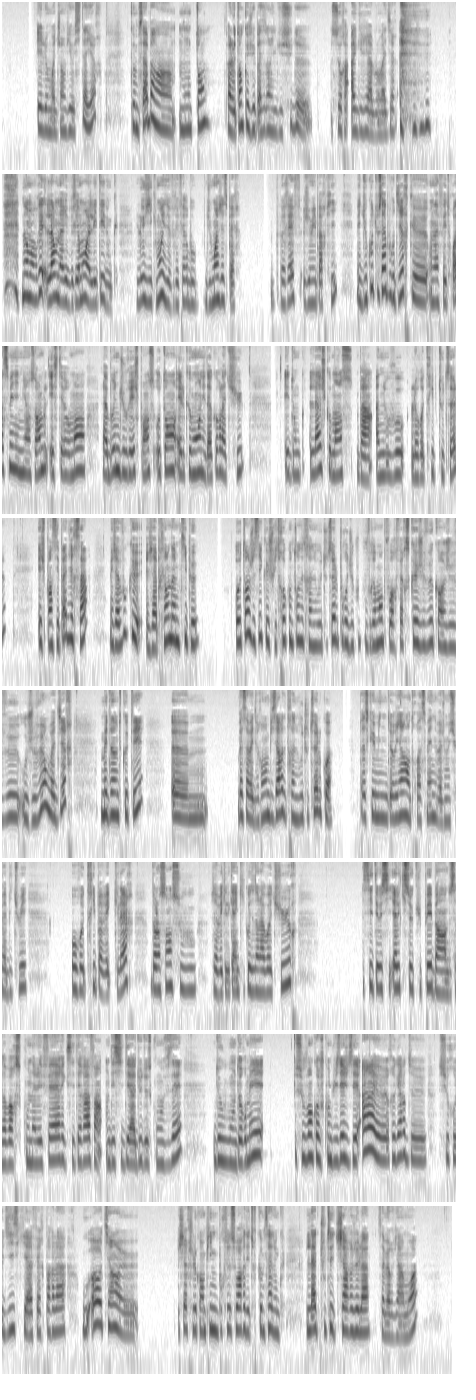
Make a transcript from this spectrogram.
Et le mois de janvier aussi d'ailleurs. Comme ça, ben, mon temps, enfin le temps que je vais passer dans l'île du Sud euh, sera agréable, on va dire. non, mais en vrai, là, on arrive vraiment à l'été, donc logiquement, il devrait faire beau. Du moins, j'espère. Bref, je m'éparpille. Mais du coup, tout ça pour dire qu'on a fait trois semaines et demie ensemble et c'était vraiment la bonne durée, je pense. Autant elle que moi, on est d'accord là-dessus. Et donc là, je commence ben, à nouveau le road trip toute seule. Et je pensais pas dire ça, mais j'avoue que j'appréhende un petit peu. Autant je sais que je suis trop contente d'être à nouveau toute seule pour du coup vraiment pouvoir faire ce que je veux quand je veux où je veux, on va dire. Mais d'un autre côté, euh, bah, ça va être vraiment bizarre d'être à nouveau toute seule, quoi. Parce que mine de rien, en trois semaines, bah, je me suis habituée au road trip avec Claire, dans le sens où j'avais quelqu'un qui causait dans la voiture. C'était aussi elle qui s'occupait ben, de savoir ce qu'on allait faire, etc. Enfin, on décidait à deux de ce qu'on faisait, de où on dormait. Souvent, quand je conduisais, je disais Ah, euh, regarde euh, sur Audi ce qu'il y a à faire par là. Ou Oh, tiens, cherche le camping pour ce soir, des trucs comme ça. Donc là, toute cette charge-là, ça me revient à moi.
